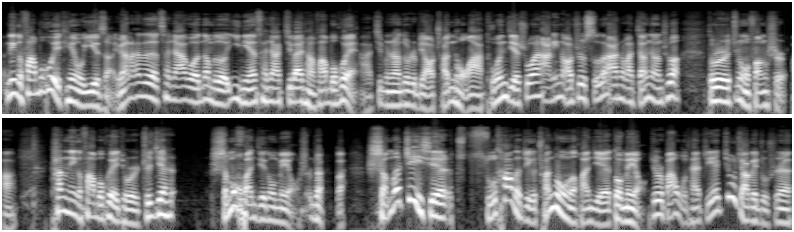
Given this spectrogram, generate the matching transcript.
那个发布会挺有意思，原来的参加过那么多，一年参加几百场发布会啊，基本上都是比较传统啊，图文解说呀、领导致辞啊，是吧？讲讲车都是这种方式啊。他的那个发布会就是直接。什么环节都没有，是不是不什么这些俗套的这个传统的环节都没有，就是把舞台直接就交给主持人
